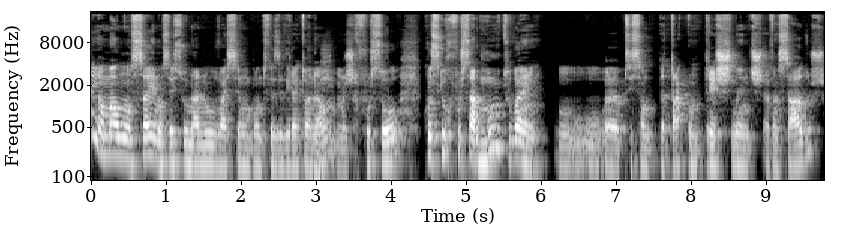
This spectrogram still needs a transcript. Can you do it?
bem ou mal, não sei. Não sei se o Nanu vai ser um bom defesa direito ou não, mas reforçou. Conseguiu reforçar muito bem o, o, a posição de ataque com três excelentes avançados.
